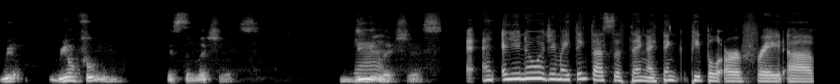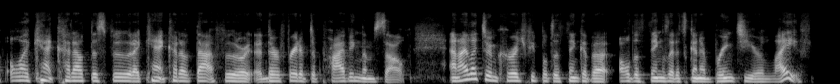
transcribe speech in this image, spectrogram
real, real food. It's delicious. Yeah. Delicious. And, and you know what, Jamie? I think that's the thing. I think people are afraid of, oh, I can't cut out this food. I can't cut out that food, or they're afraid of depriving themselves. And I like to encourage people to think about all the things that it's going to bring to your life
